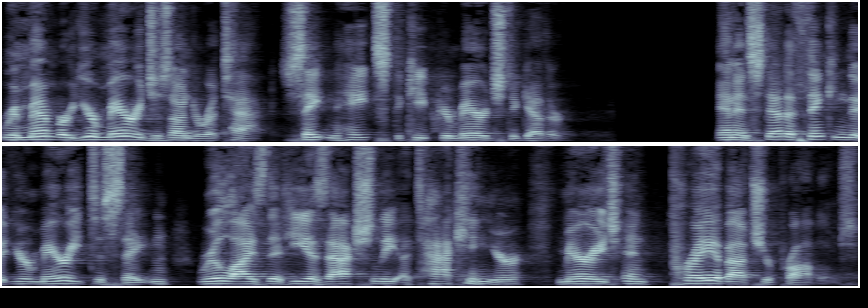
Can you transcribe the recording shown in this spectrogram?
remember your marriage is under attack. Satan hates to keep your marriage together. And instead of thinking that you're married to Satan, realize that he is actually attacking your marriage and pray about your problems.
